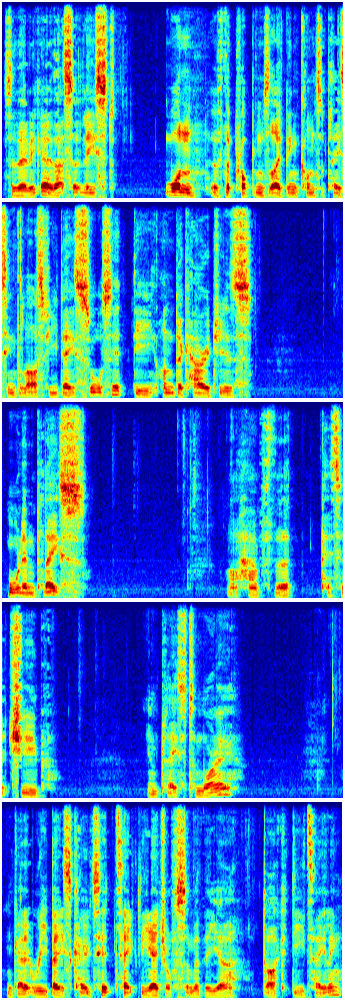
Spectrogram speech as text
So there we go, that's at least one of the problems I've been contemplating the last few days sorted. The undercarriages all in place. I'll have the pitot tube in place tomorrow and get it rebase coated, take the edge off some of the uh, darker detailing.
